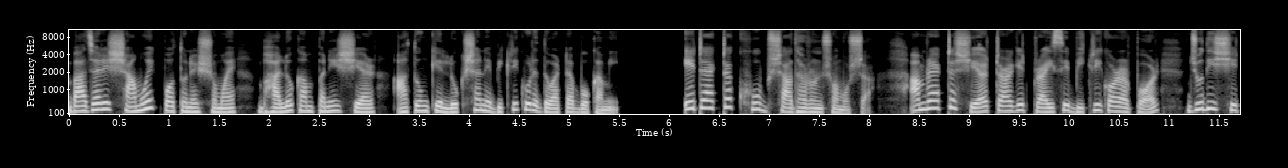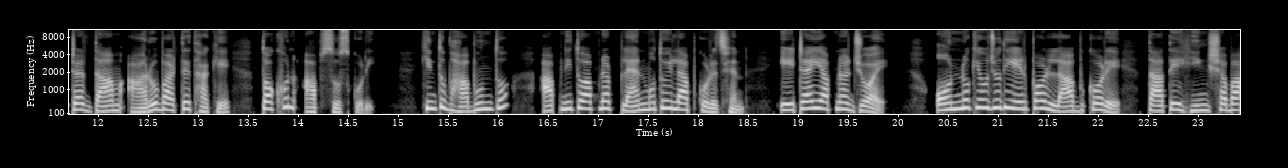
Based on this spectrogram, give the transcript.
বাজারের সাময়িক পতনের সময় ভালো কোম্পানির শেয়ার আতঙ্কে লোকসানে বিক্রি করে দেওয়াটা বোকামি। এটা একটা খুব সাধারণ সমস্যা। আমরা একটা শেয়ার টার্গেট প্রাইসে বিক্রি করার পর যদি সেটার দাম আরও বাড়তে থাকে, তখন আফসোস করি। কিন্তু ভাবুন তো, আপনি তো আপনার প্ল্যান মতোই লাভ করেছেন, এটাই আপনার জয়। অন্য কেউ যদি এরপর লাভ করে, তাতে হিংসা বা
